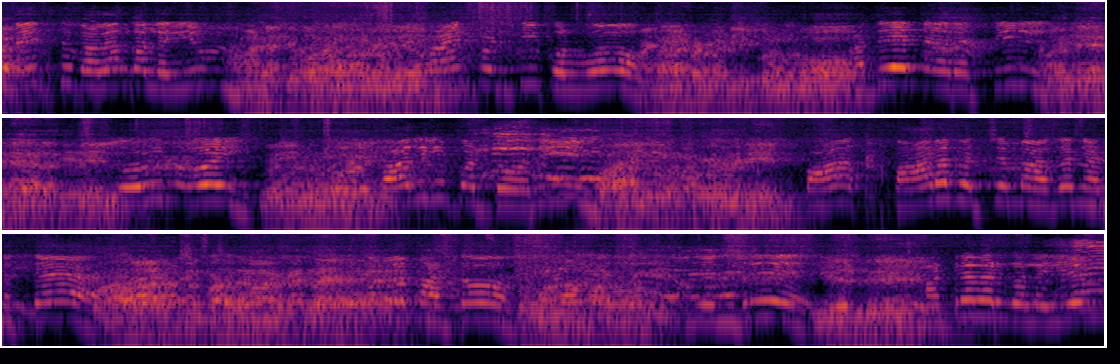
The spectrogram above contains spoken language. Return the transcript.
அனைத்து வளங்களையும் பயன்படுத்திக் கொள்வோம். அதே நேரத்தில் தொழுநோய் பாதிக்கப்பட்டோரின் பாரபட்சமாக நடத்த மாட்டோம் என்று மற்றவர்களையும்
